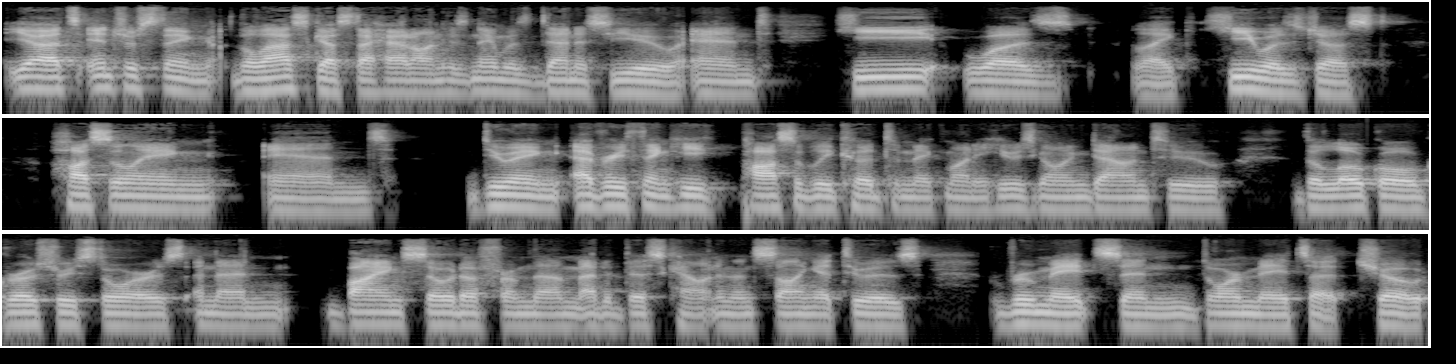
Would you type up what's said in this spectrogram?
Yeah, it's interesting. The last guest I had on, his name was Dennis Yu, and he was like he was just hustling and doing everything he possibly could to make money. He was going down to the local grocery stores and then buying soda from them at a discount and then selling it to his roommates and dorm mates at Choate.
